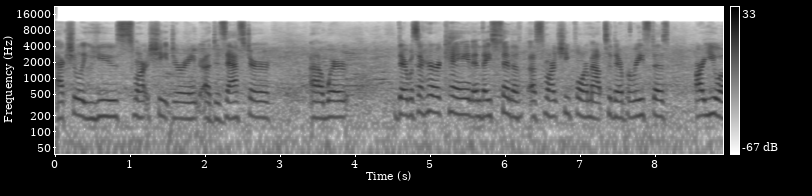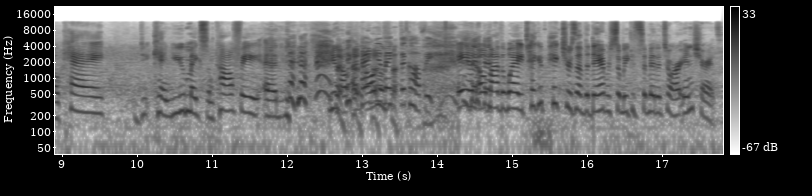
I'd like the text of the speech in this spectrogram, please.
actually used Smartsheet during a disaster uh, where there was a hurricane and they sent a, a Smartsheet form out to their baristas. Are you okay? Do, can you make some coffee? And you know, and Can you of- make the coffee? and oh, by the way, taking pictures of the damage so we can submit it to our insurance.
